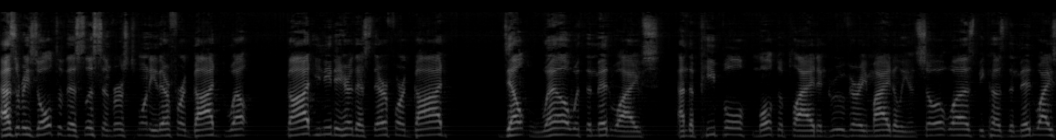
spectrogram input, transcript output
As a result of this, listen, verse 20, therefore God dwelt, God, you need to hear this, therefore God dealt well with the midwives, and the people multiplied and grew very mightily. And so it was because the midwives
